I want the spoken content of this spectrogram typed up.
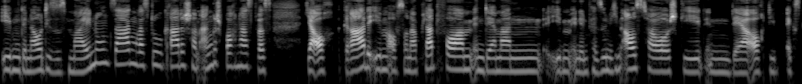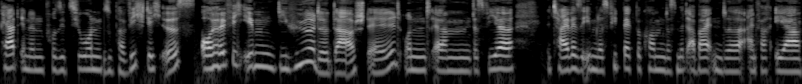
eben genau dieses Meinung sagen, was du gerade schon angesprochen hast, was ja auch gerade eben auf so einer Plattform, in der man eben in den persönlichen Austausch geht, in der auch die ExpertInnenposition super wichtig ist, häufig eben die Hürde darstellt und ähm, dass wir teilweise eben das Feedback bekommen, dass Mitarbeitende einfach eher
